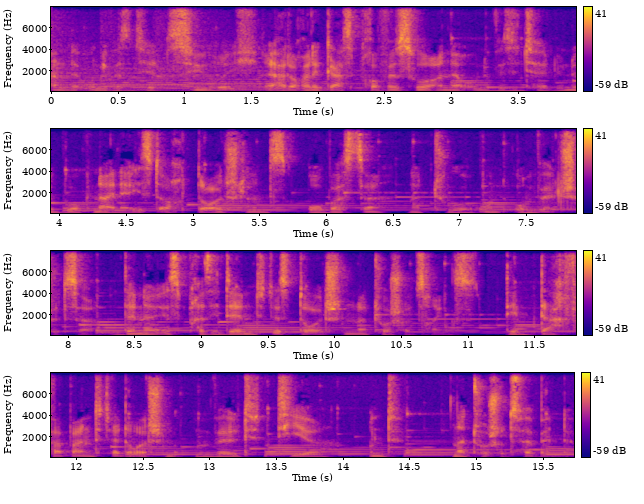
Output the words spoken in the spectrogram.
an der Universität Zürich. Er hat auch eine Gastprofessur an der Universität Lüneburg. Nein, er ist auch Deutschlands oberster Natur- und Umweltschützer, denn er ist Präsident des Deutschen Naturschutzrings, dem Dachverband der deutschen Umwelt-, Tier- und Naturschutzverbände.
